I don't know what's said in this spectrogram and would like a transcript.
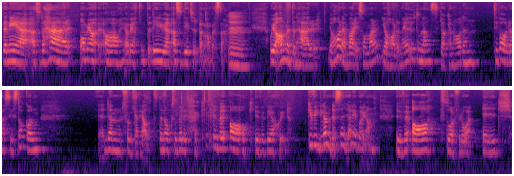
Den är, alltså det här, om jag, ja jag vet inte, det är ju en, alltså det är typ en av de bästa. Mm. Och jag har använt den här, jag har den varje sommar, jag har den när jag är utomlands, jag kan ha den till vardags i Stockholm. Den funkar till allt. Den är också väldigt högt UVA och UVB-skydd. Gud, vi glömde säga det i början. UVA står för då age.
